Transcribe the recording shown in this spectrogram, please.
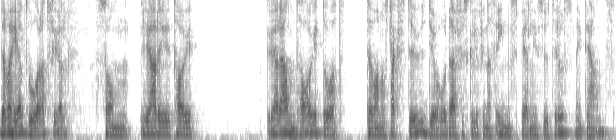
Det var helt vårat fel. Som vi hade ju tagit vi hade antagit då att det var någon slags studio och därför skulle finnas inspelningsutrustning till hands.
